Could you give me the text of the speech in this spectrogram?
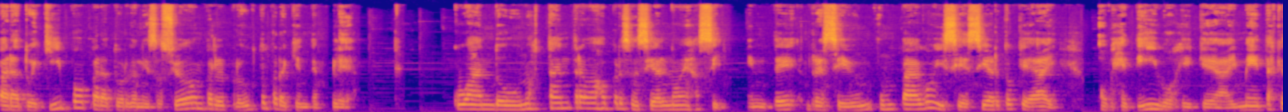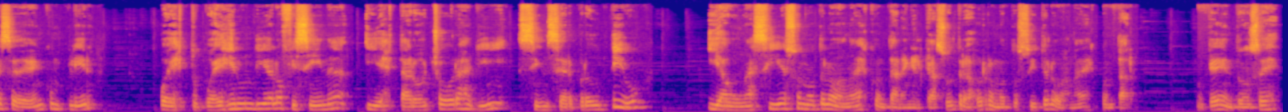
para tu equipo, para tu organización, para el producto, para quien te emplea. Cuando uno está en trabajo presencial no es así. Gente recibe un, pago y si es cierto que hay objetivos y que hay metas que se deben cumplir, pues tú puedes ir un día a la oficina y estar ocho horas allí sin ser productivo y aún así eso no te lo van a descontar. En el caso del trabajo remoto sí te lo van a descontar. ¿Ok? Entonces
